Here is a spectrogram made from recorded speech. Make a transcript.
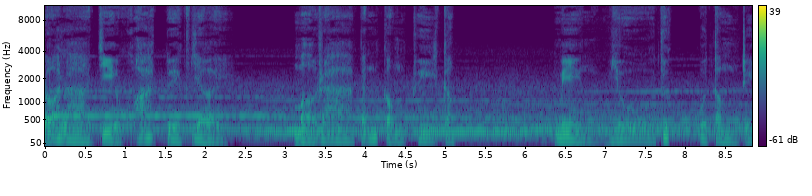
Đó là chìa khóa tuyệt vời, mở ra cánh cổng truy cập miền vô thức của tâm trí.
